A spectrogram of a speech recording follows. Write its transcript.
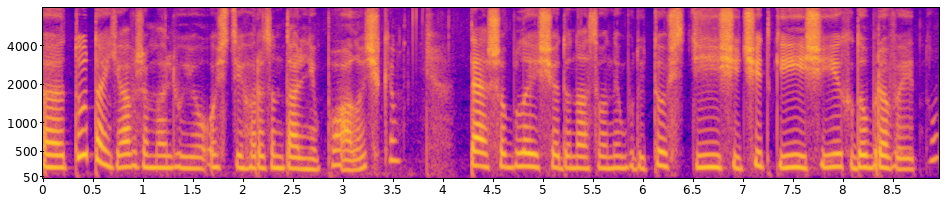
Е, тут я вже малюю ось ці горизонтальні палочки. Те, що ближче до нас вони будуть товстіші, чіткіші, їх добре видно.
